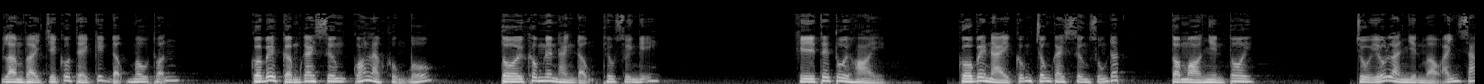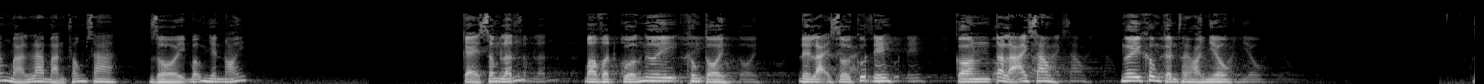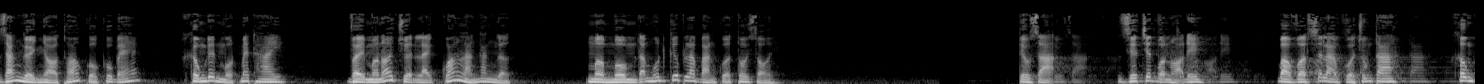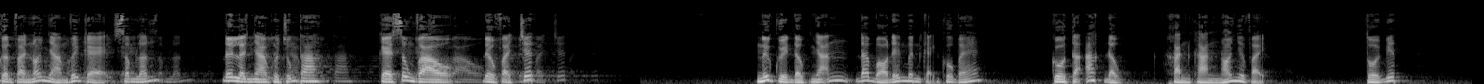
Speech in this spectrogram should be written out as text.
Làm vậy chỉ có thể kích động mâu thuẫn. Cô bé cầm gai xương quá là khủng bố, tôi không nên hành động thiếu suy nghĩ. Khi thấy tôi hỏi, cô bé này cũng chống gai xương xuống đất, tò mò nhìn tôi. Chủ yếu là nhìn vào ánh sáng mà la bàn phóng ra, rồi bỗng nhiên nói: "Kẻ xâm lấn, bảo vật của ngươi không tồi, để lại rồi cút đi. Còn ta là ai sao? Ngươi không cần phải hỏi nhiều." Dáng người nhỏ thó của cô bé không đến 1m2, vậy mà nói chuyện lại quá là ngang ngược. Mở mồm đã muốn cướp la bàn của tôi rồi. Tiểu Dạ, giết chết bọn họ đi. Bảo vật sẽ là của chúng ta, không cần phải nói nhảm với kẻ xâm lấn. Đây là nhà của chúng ta, kẻ xông vào đều phải chết. Nữ quỷ độc nhãn đã bỏ đến bên cạnh cô bé. Cô ta ác độc, khàn khàn nói như vậy. Tôi biết,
